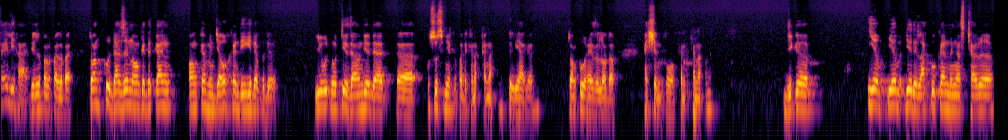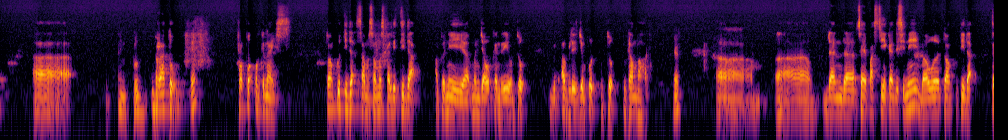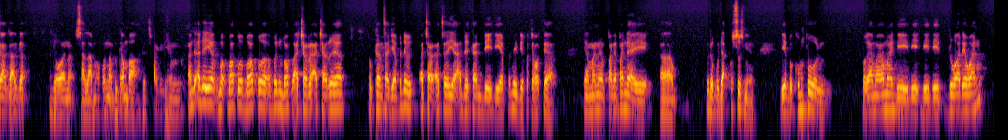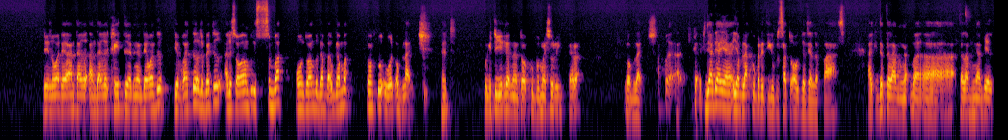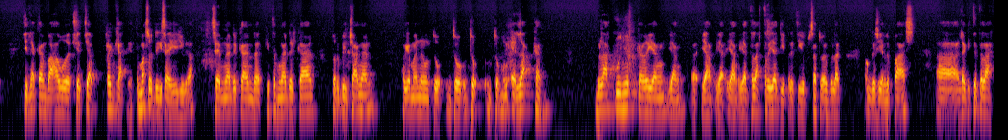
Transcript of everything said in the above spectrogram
saya lihat di lepas-lepas tuanku doesn't orang katakan orang kan menjauhkan diri daripada you would notice down there that uh, khususnya kepada kanak-kanak. Kita lihat kan tuanku has a lot of passion for kanak-kanak. Jika ia ia ia dilakukan dengan secara uh, beratur ya proper organize tuanku tidak sama-sama sekali tidak apa ni uh, menjauhkan diri untuk uh, boleh jemput untuk gambar ya. Uh, uh, dan uh, saya pastikan di sini bahawa tuanku tidak teragak-agak. Ada orang nak salam apa nak bergambar dan sebagainya. Ada ada yang beberapa beberapa apa beberapa acara-acara bukan saja apa ni acara-acara yang adakan di di apa ni di hotel-hotel. Yang mana pandai-pandai uh, budak-budak khususnya dia berkumpul beramai-ramai di, di di di luar dewan. Di luar dewan antara antara kereta dengan dewan tu dia berkata lepas tu ada seorang pergi sembah orang tuan aku dapat bergambar tuan aku would oblige begitu juga dengan tuan aku bermaisuri perak. Oblige apa kejadian yang yang berlaku pada 31 Ogos yang lepas. Ah, kita telah uh, telah mengambil tindakan bahawa tiap-tiap peringkat ya, termasuk diri saya juga saya mengadakan kita mengadakan perbincangan bagaimana untuk untuk untuk untuk mengelakkan berlakunya perkara yang yang yang yang, yang, yang telah terjadi pada 31 bulan Ogos yang lepas. Uh, dan kita telah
